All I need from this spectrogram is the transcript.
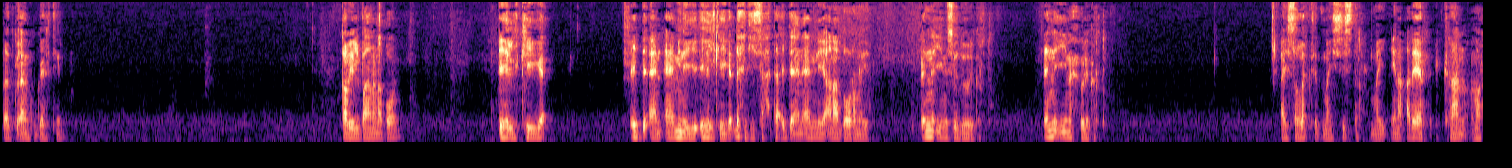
Baad go'aan ku gaarteen qabiil baanan aqoon ehelkayga cidda aan aaminayo ehelkayga dhexdiisa xataa cidda aan aaminayo anaa dooranayo. Cidna iima soo doori karto. Cidna iima xuli karto. I selected my sister my ina adeer ikraan cumar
